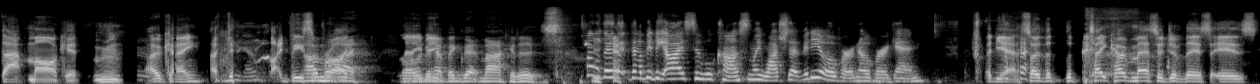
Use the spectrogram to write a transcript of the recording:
that market. Mm, okay, you? I'd be um, surprised. I, I wonder Maybe. how big that market is. Well, there, there'll be the eyes who will constantly watch that video over and over again. But yeah, so the, the take home message of this is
